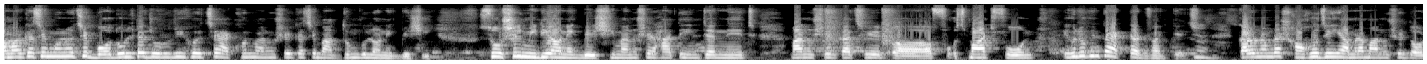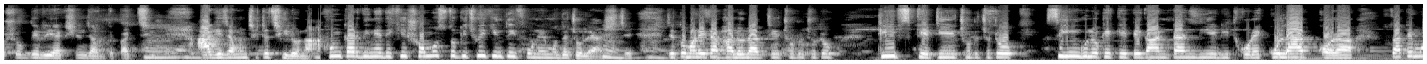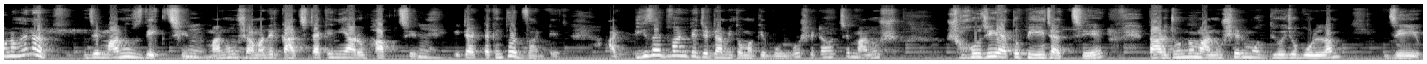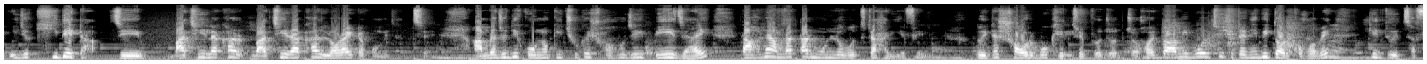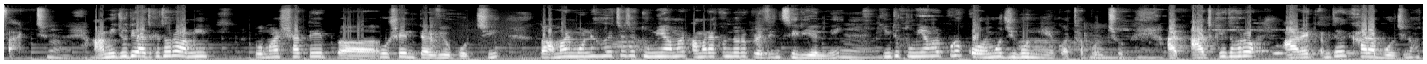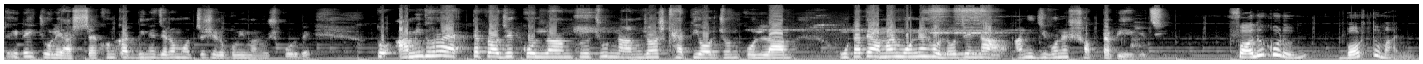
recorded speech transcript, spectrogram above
আমার কাছে মনে হচ্ছে বদলটা জরুরি হয়েছে। এখন মানুষের কাছে মাধ্যমগুলো অনেক বেশি। সোশ্যাল মিডিয়া অনেক বেশি। মানুষের হাতে ইন্টারনেট মানুষের কাছে স্মার্টফোন এগুলো কিন্তু একটা অ্যাডভান্টেজ কারণ আমরা সহজেই আমরা মানুষের দর্শকদের রিয়াকশন জানতে পারছি। আগে যেমন সেটা ছিল না। এখনকার দিনে দেখি সমস্ত কিছুই কিন্তু এই ফোনের মধ্যে চলে আসছে। যে তোমার এটা ভালো লাগছে ছোট ছোট ক্লিপস কেটে ছোট ছোট সিনগুলোকে কেটে গান টান দিয়ে এডিট করে কোলাব করা তাতে মনে হয় না যে মানুষ দেখছেন মানুষ আমাদের কাজটাকে নিয়ে আরও ভাবছেন এটা একটা কিন্তু অ্যাডভান্টেজ আর ডিসঅ্যাডভান্টেজ যেটা আমি তোমাকে বলব সেটা হচ্ছে মানুষ সহজেই এত পেয়ে যাচ্ছে তার জন্য মানুষের মধ্যে ওই যে বললাম যে ওই যে খিদেটা যে বাঁচিয়ে রাখার বাঁচিয়ে রাখার লড়াইটা কমে যাচ্ছে। আমরা যদি কোনো কিছুকে সহজেই পেয়ে যাই তাহলে আমরা তার মূল্যবোধটা হারিয়ে ফেলি। তো এটা সর্বক্ষেত্রে প্রযোজ্য। হয়তো আমি বলছি সেটা নিয়ে বিতর্ক হবে কিন্তু ইটস আ ফ্যাক্ট আমি যদি আজকে ধরো আমি তোমার সাথে বসে ইন্টারভিউ করছি তো আমার মনে হয়েছে যে তুমি আমার আমার এখন ধরো প্রেজেন্ট সিরিয়াল নেই কিন্তু তুমি আমার পুরো কর্মজীবন নিয়ে কথা বলছো। আর আজকে ধরো আরেক আমি তাকে খারাপ বলছি না হয়তো এটাই চলে আসছে এখনকার দিনে যেরকম হচ্ছে সেরকমই মানুষ করবে। তো আমি ধরো একটা প্রজেক্ট করলাম প্রচুর নাম যশ খ্যাতি অর্জন করলাম ওটাতে আমার মনে হলো যে না আমি জীবনের সবটা পেয়ে গেছি। ফলো করুন বর্তমান।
